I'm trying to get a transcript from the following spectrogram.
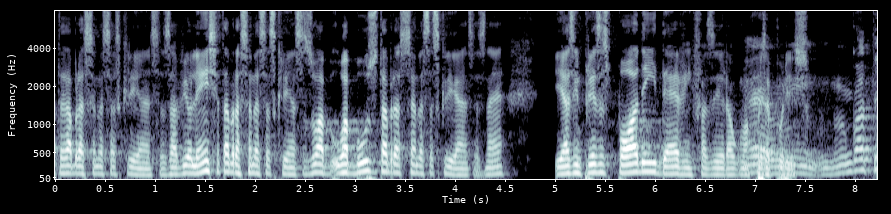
tá abraçando essas crianças, a violência está abraçando essas crianças, o, abuso está abraçando essas crianças, né? E as empresas podem e devem fazer alguma é, coisa por isso. Não, não gosto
